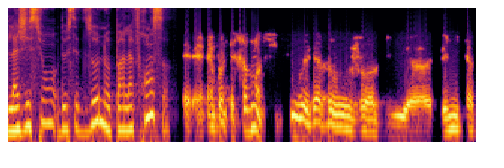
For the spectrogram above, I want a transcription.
la gestion de cette zone par la France? Incontestablement, si vous regardez aujourd'hui, 2014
